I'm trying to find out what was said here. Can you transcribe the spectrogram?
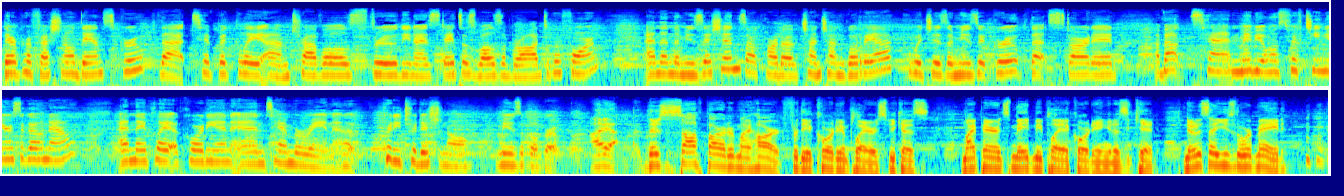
They're a professional dance group that typically um, travels through the United States as well as abroad to perform. And then the musicians are part of Txantxangorriak, which is a music group that started about 10, maybe almost 15 years ago now. And they play accordion and tambourine, a pretty traditional musical group. I uh, there's a soft part of my heart for the accordion players because my parents made me play accordion as a kid. Notice I use the word made.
